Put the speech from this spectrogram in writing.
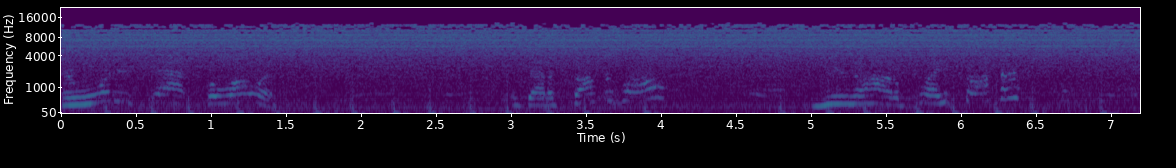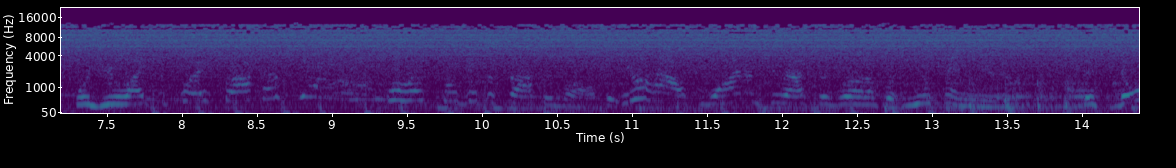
And what is that below it? Is that a soccer ball? You know how to play soccer? Would you like to play soccer? Well, let's go get the soccer balls. At your house, why don't you ask the grown-up what you can use? Just, no,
